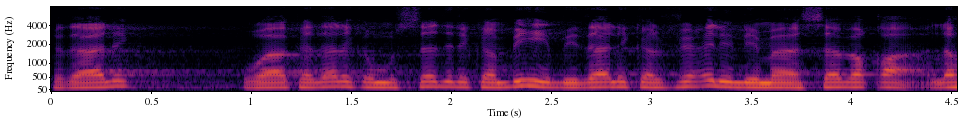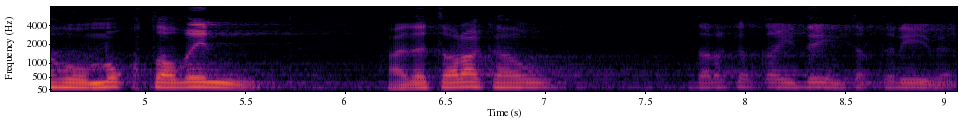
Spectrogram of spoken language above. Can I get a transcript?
كذلك وكذلك مستدركا به بذلك الفعل لما سبق له مقتض. هذا تركه ترك قيدين تقريبا.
